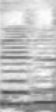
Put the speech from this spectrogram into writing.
that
